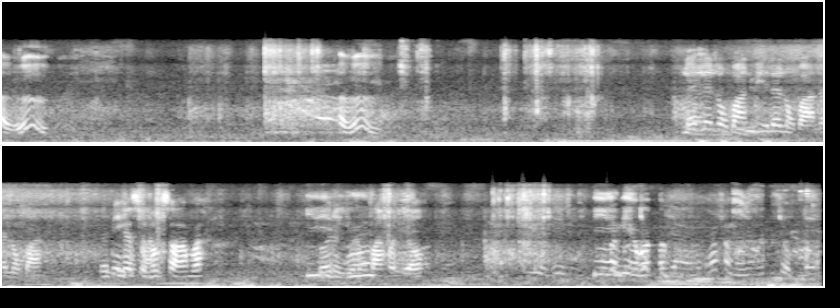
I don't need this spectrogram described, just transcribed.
เออ เออ เล่นเล่นโรงพยาบาลพี่เล่นโรงพยาบาลเล่นโรงพยาบาลเล่นมีที่กระสุนลูกซองปะพี่เบอร์หนึ่งอยู่โรงพยาบาลคนเดียวพี่พี่กับยาวว่าฝั่งนี้ยังไม่จบเล่น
